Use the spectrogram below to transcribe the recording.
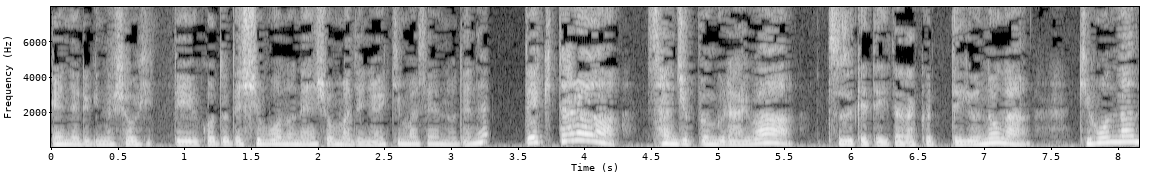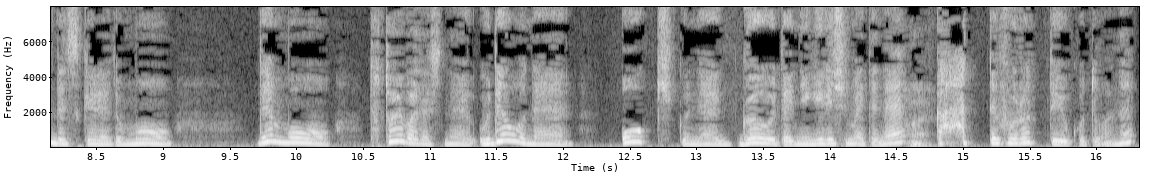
エネルギーの消費っていうことで脂肪の燃焼までにはいきませんのでね。できたら30分ぐらいは続けていただくっていうのが基本なんですけれども。でも例えばですね腕をね大きくねグーで握りしめてね、はい、ガーって振るっていうことはね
